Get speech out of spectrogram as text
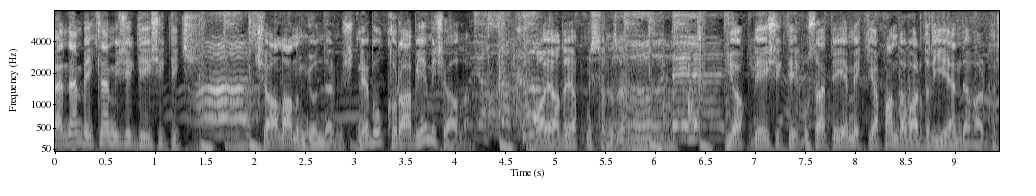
benden beklenmeyecek değişiklik. Çağla Hanım göndermiş. Ne bu kurabiye mi Çağla? Bayağı da yapmışsınız ha. Yok değişik değil. Bu saatte yemek yapan da vardır, yiyen de vardır.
